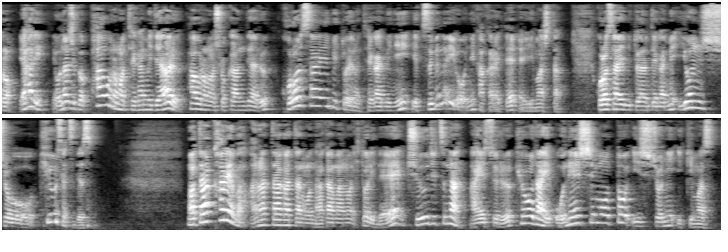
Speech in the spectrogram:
この、やはり同じくパウロの手紙である、パウロの書簡である、殺され人への手紙に次のように書かれていました。殺され人への手紙4章9節です。また彼はあなた方の仲間の一人で忠実な愛する兄弟オネシモと一緒に行きます。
